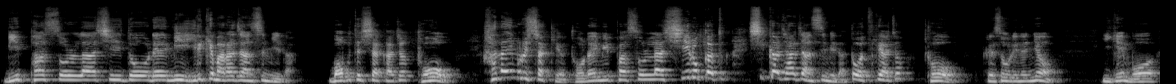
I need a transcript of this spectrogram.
미파솔라시도레미 이렇게 말하지 않습니다. 뭐부터 시작하죠? 도. 하나님으로 시작해요. 도레미파솔라시로까지 시까지 하지 않습니다. 또 어떻게 하죠? 도. 그래서 우리는요, 이게 뭐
